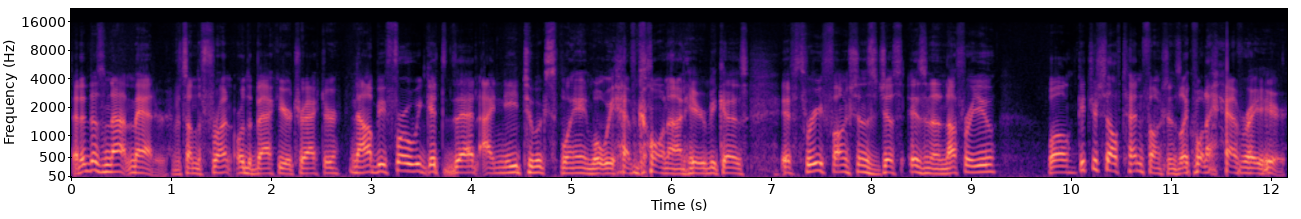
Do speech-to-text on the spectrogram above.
that it does not matter if it's on the front or the back of your tractor. Now, before we get to that, I need to explain what we have going on here because if three functions just isn't enough for you, well, get yourself 10 functions like what I have right here.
